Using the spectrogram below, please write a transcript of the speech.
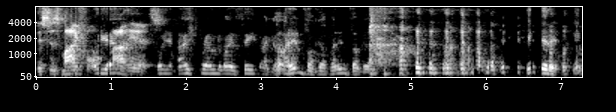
This is my oh, fault, Oh, yeah. not his. Oh yeah, I sprung to my feet like, oh, I didn't fuck up. I didn't fuck up. He did it. He-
